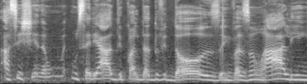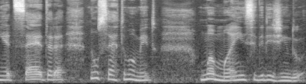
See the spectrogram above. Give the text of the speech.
assistindo um, um seriado de qualidade duvidosa, invasão alien, etc. Num certo momento, uma mãe se dirigindo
